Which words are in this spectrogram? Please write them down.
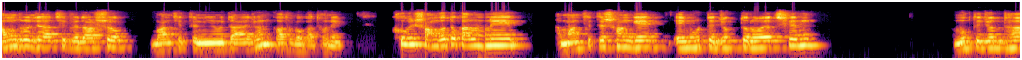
আমন্ত্রণ জানাচ্ছি প্রিয় দর্শক মানচিত্রের নিয়মিত আয়োজন, কথোপকথনে। খুবই সঙ্গত কারণে মানচিত্রের সঙ্গে এই মুহূর্তে যুক্ত রয়েছেন মুক্তিযোদ্ধা,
